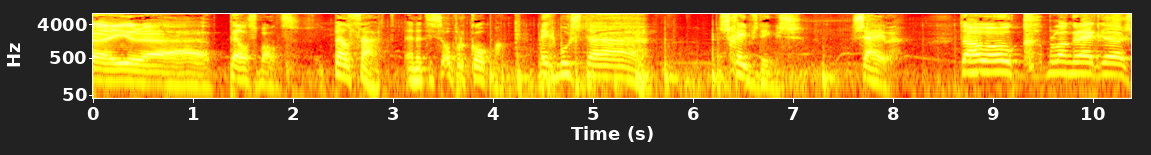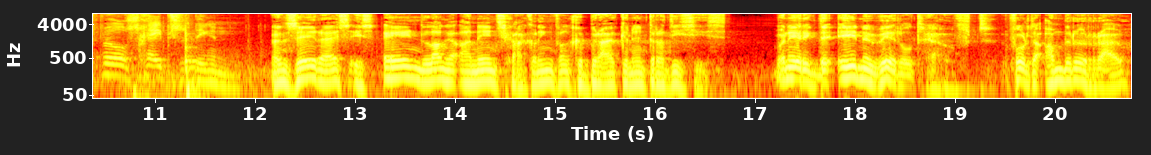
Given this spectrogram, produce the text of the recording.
heer uh, Pelsmans. Pelsaert. En het is opperkoopman. Ik moest uh, scheepsdinges. Zeilen. Te houden ook belangrijke spul scheepsdingen. Een zeereis is één lange aaneenschakeling van gebruiken en tradities. Wanneer ik de ene wereldhelft voor de andere ruil,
